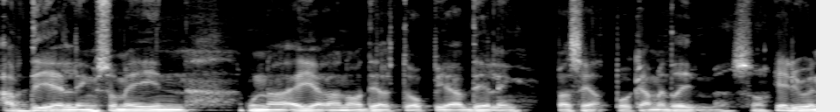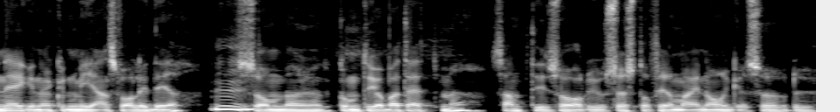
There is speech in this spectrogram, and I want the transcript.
avdeling som er inn under eierne og delt opp i avdeling basert på hva vi driver med. Så er det jo en egen økonomiansvarlig der Mm. som eh, kommer til å jobbe tett med. Samtidig så har du jo søsterfirma i Norge som du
